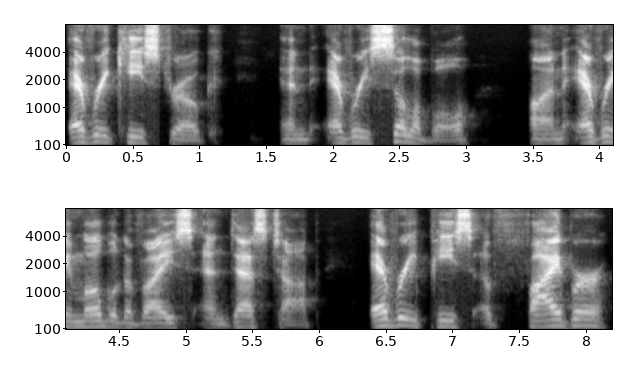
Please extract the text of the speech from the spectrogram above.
every keystroke and every syllable on every mobile device and desktop, every piece of fiber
